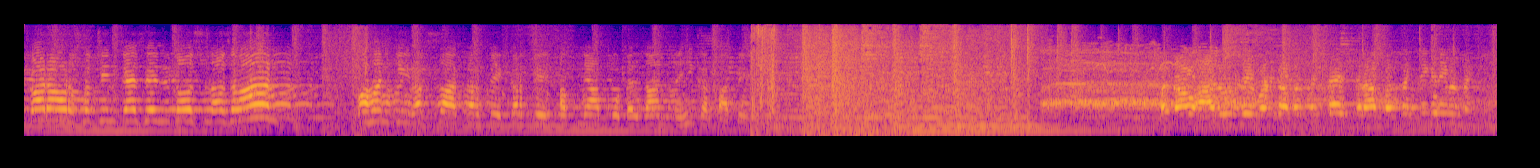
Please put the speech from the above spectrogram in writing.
कर और सचिन जैसे निर्दोष नौजवान वाहन की रक्षा करते करते अपने आप को बलिदान नहीं कर पाते। बताओ आलू से वटका बन सकता है, शराब बन सकती कि नहीं बन सकती?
